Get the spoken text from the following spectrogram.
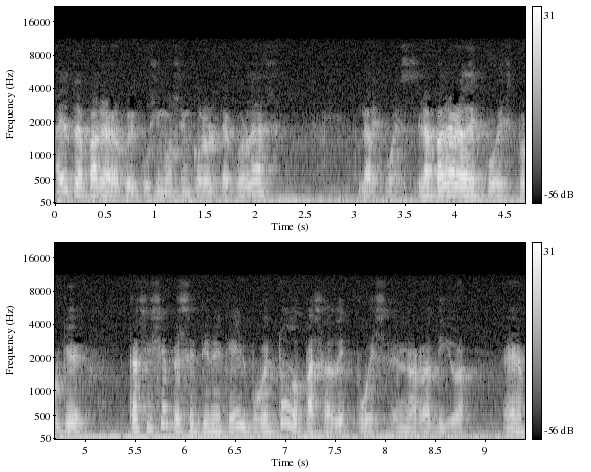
hay otra palabra que hoy pusimos en color, ¿te acordás? La, después. La palabra después, porque casi siempre se tiene que ir, porque todo pasa después en narrativa. ¿eh?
